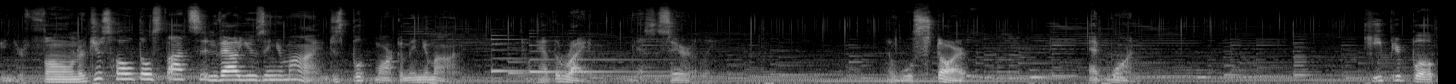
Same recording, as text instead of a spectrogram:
in your phone, or just hold those thoughts and values in your mind. Just bookmark them in your mind. Don't have to write them necessarily. And we'll start at one. Keep your book,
